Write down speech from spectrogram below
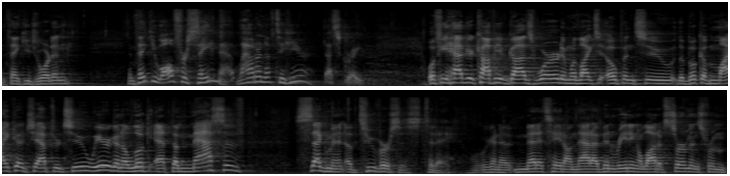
Amen. Thank you, Jordan. And thank you all for saying that loud enough to hear. That's great. Well, if you have your copy of God's Word and would like to open to the book of Micah, chapter 2, we are going to look at the massive segment of two verses today. We're going to meditate on that. I've been reading a lot of sermons from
